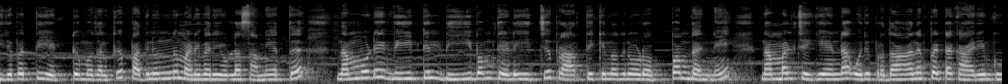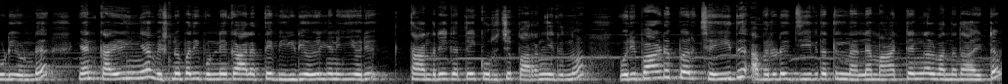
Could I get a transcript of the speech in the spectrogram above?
ഇരുപത്തി എട്ട് മുതൽക്ക് പതിനൊന്ന് മണിവരെയുള്ള സമയത്ത് നമ്മുടെ വീട്ടിൽ ദീപം തെളിയിച്ച് പ്രാർത്ഥിക്കുന്നതിനോടൊപ്പം തന്നെ നമ്മൾ ചെയ്യേണ്ട ഒരു പ്രധാനപ്പെട്ട കാര്യം കൂടിയുണ്ട്. ഞാൻ കഴിഞ്ഞ വിഷ്ണുപതി പുണ്യകാലത്തെ വീഡിയോയിൽ ഞാൻ ഈ ഒരു താന്ത്രികത്തെക്കുറിച്ച് പറഞ്ഞിരുന്നു. ഒരുപാട് പേർ ചെയ്ത് അവരുടെ ജീവിതത്തിൽ നല്ല മാറ്റങ്ങൾ വന്നതായിട്ടും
